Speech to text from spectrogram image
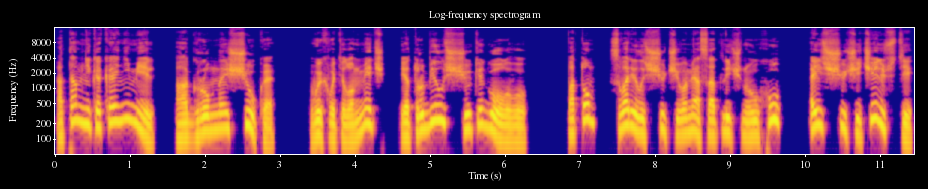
а там никакая не мель, а огромная щука. Выхватил он меч и отрубил щуке голову. Потом сварил из щучьего мяса отличную уху, а из щучьей челюсти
